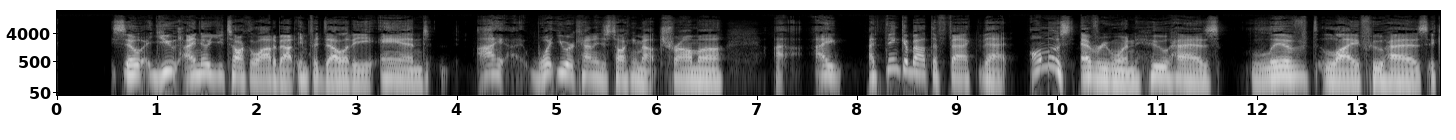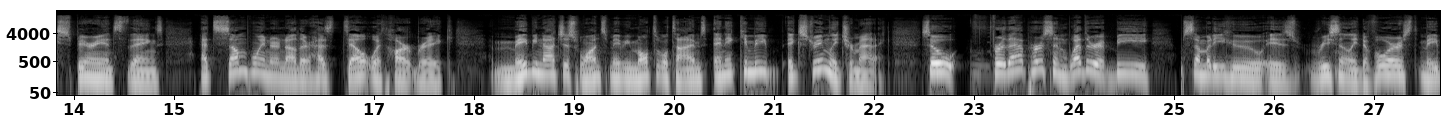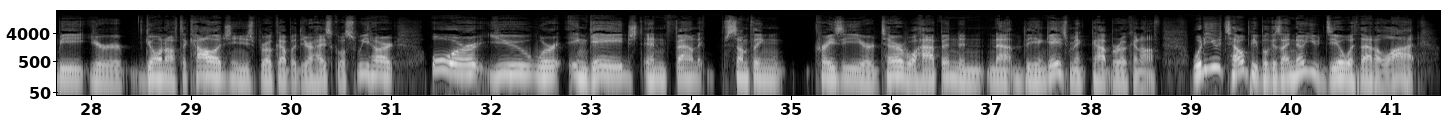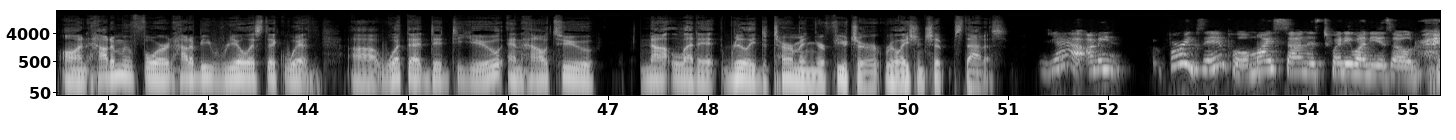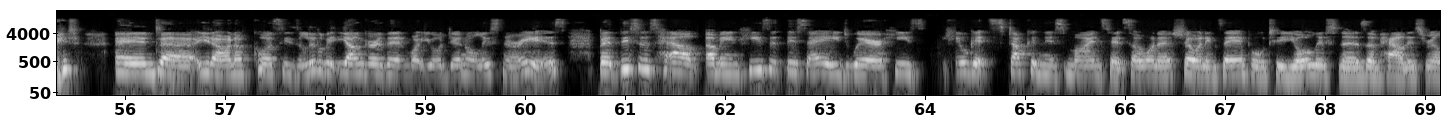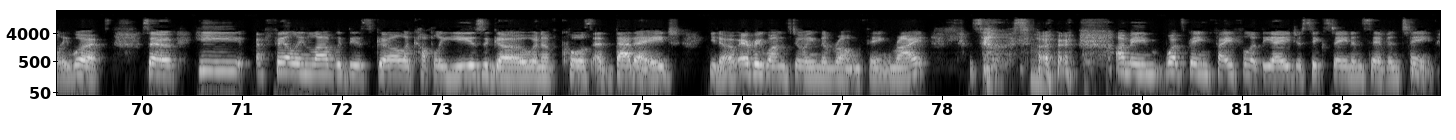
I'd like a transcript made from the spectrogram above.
So you, I know you talk a lot about infidelity, and I, what you were kind of just talking about trauma. I, I, I think about the fact that almost everyone who has lived life, who has experienced things, at some point or another has dealt with heartbreak. Maybe not just once, maybe multiple times, and it can be extremely traumatic. So, for that person, whether it be somebody who is recently divorced, maybe you're going off to college and you just broke up with your high school sweetheart, or you were engaged and found something crazy or terrible happened and now the engagement got broken off. What do you tell people? Because I know you deal with that a lot on how to move forward, how to be realistic with uh, what that did to you, and how to not let it really determine your future relationship status. Yeah, I mean, for example, my son is 21 years old, right? And, uh, you know, and of course, he's a little bit younger than what your general listener is. But this is how, I mean, he's at this age where he's, he'll get stuck in this mindset. So I want to show an example to your listeners of how this really works. So he fell in love with this girl a couple of years ago. And of course, at that age, you know, everyone's doing the wrong thing, right? So, so hmm. I mean, what's being faithful at the age of 16 and 17?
